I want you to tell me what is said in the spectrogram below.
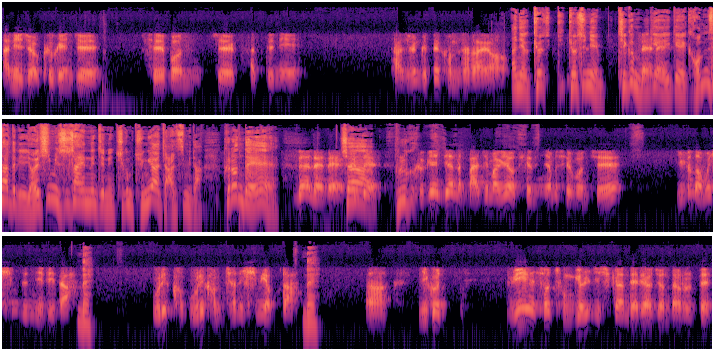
아니죠. 그게 이제 세 번째 갔더니 사실은 그때 검사가요. 아니요, 교, 교수님. 지금 네네. 이게, 이게 검사들이 열심히 수사했는지는 지금 중요하지 않습니다. 그런데. 네네네. 자, 근데 불... 그게 이제 마지막에 어떻게 됐냐면 세 번째, 이거 너무 힘든 일이다. 네. 우리, 우리 검찰은 힘이 없다. 네. 아, 이거 위에서 종결 지시가 내려진다 그럴 때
